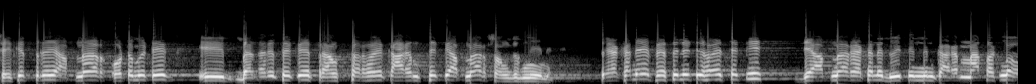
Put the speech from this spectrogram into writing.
সেক্ষেত্রে আপনার অটোমেটিক এই ব্যাটারি থেকে ট্রান্সফার হয়ে কারেন্ট থেকে আপনার সংযোগ নিয়ে নেবে। তো এখানে ফেসিলিটি হয়েছে কি? যে আপনার এখানে দুই, তিন দিন কারেন্ট না থাকলেও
